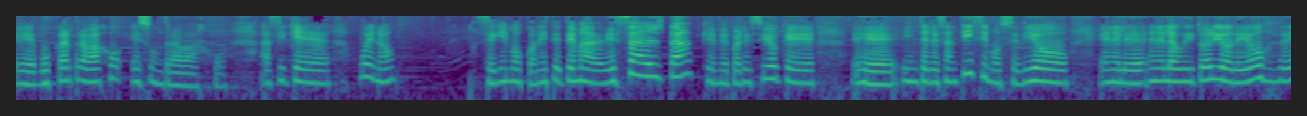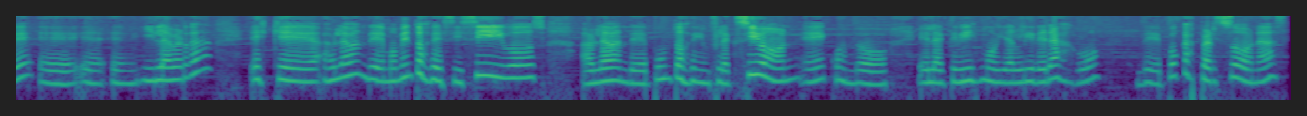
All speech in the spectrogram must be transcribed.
eh, buscar trabajo es un trabajo. Así que, bueno, seguimos con este tema de Salta, que me pareció que eh, interesantísimo, se dio en el, en el auditorio de OSDE, eh, eh, y la verdad es que hablaban de momentos decisivos, hablaban de puntos de inflexión, eh, cuando el activismo y el liderazgo de pocas personas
